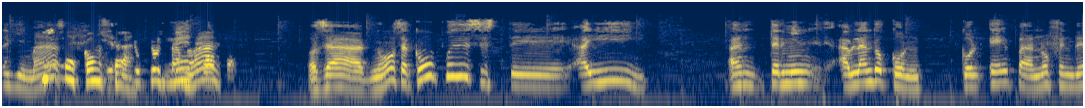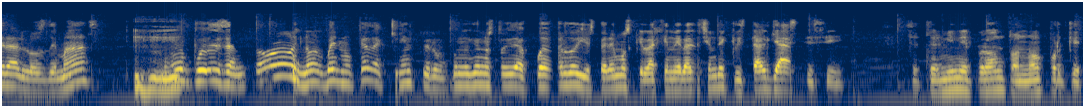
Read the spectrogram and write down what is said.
alguien más. me consta. Está me mal. consta. O sea, no, o sea, ¿cómo puedes, este, ahí, an- termin- hablando con, con E para no ofender a los demás? Ujú. ¿Cómo puedes? No, no, bueno, cada quien, pero bueno, yo no estoy de acuerdo y esperemos que la generación de cristal ya este, se, se termine pronto, ¿no? Porque,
